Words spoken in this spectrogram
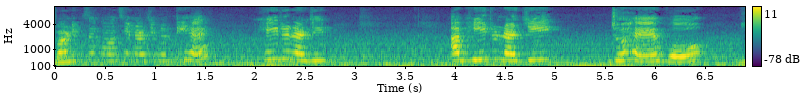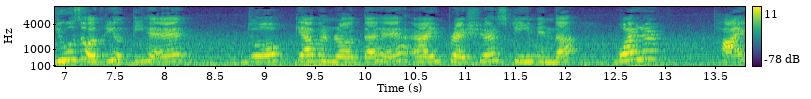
बर्निंग से कौन सी एनर्जी मिलती है? हीट एनर्जी अब हीट एनर्जी जो है वो यूज़ हो रही होती है, जो क्या बन रहा होता है? High pressure steam in the boiler high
